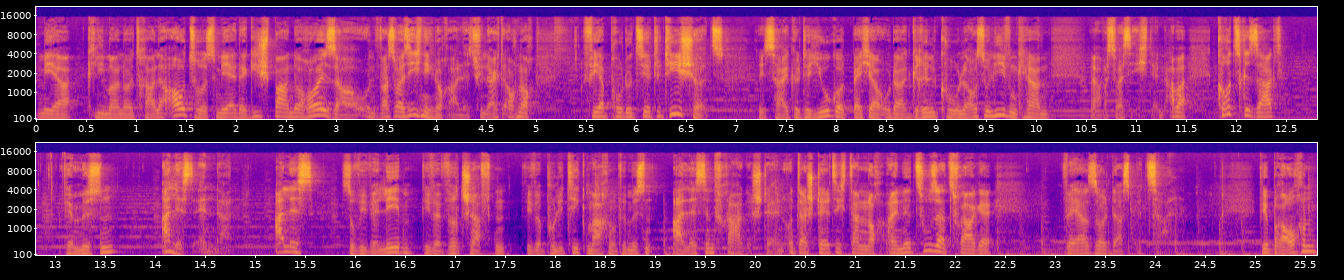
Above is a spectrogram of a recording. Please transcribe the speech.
mehr klimaneutrale Autos, mehr energiesparende Häuser und was weiß ich nicht noch alles. Vielleicht auch noch fair produzierte T-Shirts, recycelte Joghurtbecher oder Grillkohle aus Olivenkernen. Ja, was weiß ich denn. Aber kurz gesagt, wir müssen alles ändern. Alles ändern so wie wir leben, wie wir wirtschaften, wie wir Politik machen. Wir müssen alles in Frage stellen. Und da stellt sich dann noch eine Zusatzfrage. Wer soll das bezahlen? Wir brauchen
